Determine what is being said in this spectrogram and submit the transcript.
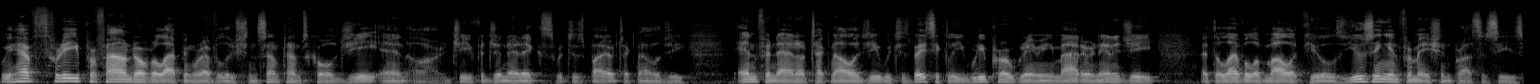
We have three profound overlapping revolutions, sometimes called GNR. G and R. G for genetics, which is biotechnology, N for nanotechnology, which is basically reprogramming matter and energy at the level of molecules using information processes.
